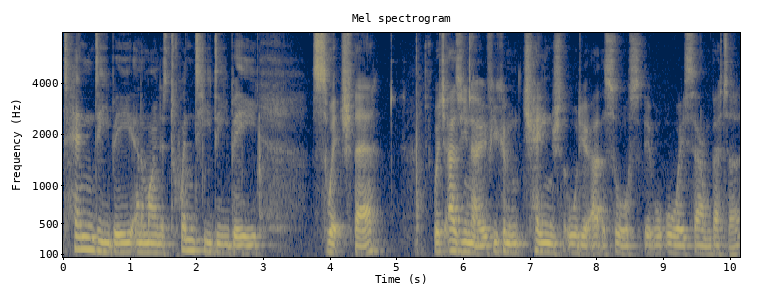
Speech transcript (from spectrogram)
10 dB and a minus 20 dB switch there, which as you know, if you can change the audio at the source, it will always sound better.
